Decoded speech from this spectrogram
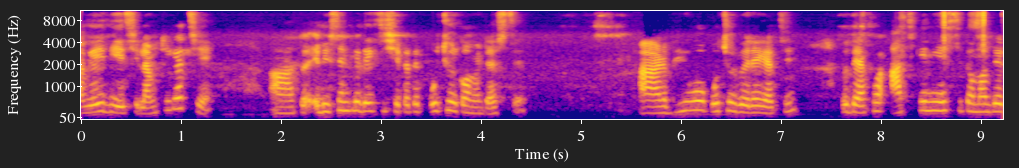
আগেই দিয়েছিলাম, ঠিক আছে? তো রিসেন্টলি দেখছি সেটাতে প্রচুর কমেন্ট আসছে। আর ভিউও প্রচুর বেড়ে গেছে। তো দেখো, আজকে নিয়ে এসেছি তোমাদের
